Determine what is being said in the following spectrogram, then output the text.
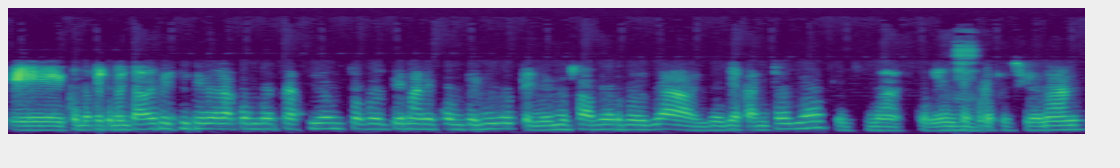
Eh, como te comentaba al principio de la conversación, todo el tema de contenido tenemos a bordo ya a Idoya Cantoya, que es una experiencia mm. profesional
